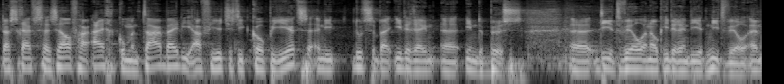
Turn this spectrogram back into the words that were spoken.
Daar schrijft zij zelf haar eigen commentaar bij. Die A4'tjes die kopieert ze en die doet ze bij iedereen uh, in de bus. Uh, die het wil en ook iedereen die het niet wil. En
